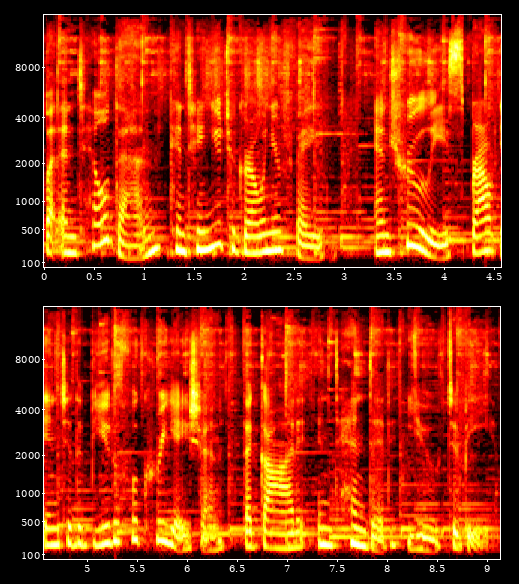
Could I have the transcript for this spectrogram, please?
but until then, continue to grow in your faith and truly sprout into the beautiful creation that God intended you to be.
